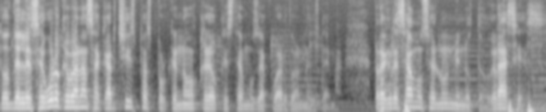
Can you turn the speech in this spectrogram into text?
donde les aseguro que van a sacar chispas porque no creo que estemos de acuerdo en el tema. Regresamos en un minuto. Gracias.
